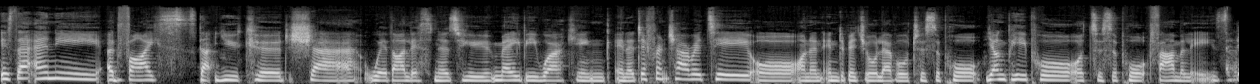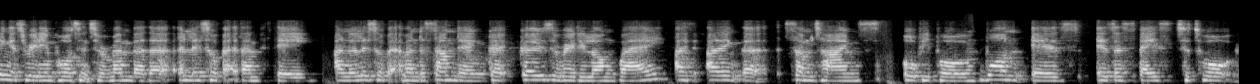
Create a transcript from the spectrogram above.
is there any advice that you could share with our listeners who may be working in a different charity or on an individual level to support young people or to support families? I think it's really important to remember that a little bit of empathy and a little bit of understanding go, goes a really long way. I, th- I think that sometimes all people want is is a space to talk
